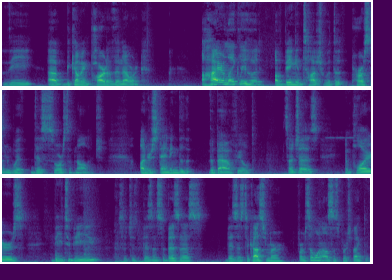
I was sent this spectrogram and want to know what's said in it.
the uh, becoming part of the network, a higher likelihood of being in touch with the person with this source of knowledge, understanding the, the battlefield, such as employers, B2B, such as business to business, business to customer from someone else's perspective.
